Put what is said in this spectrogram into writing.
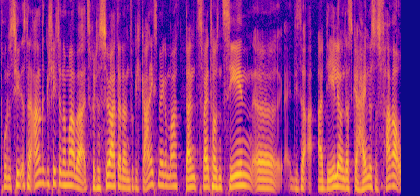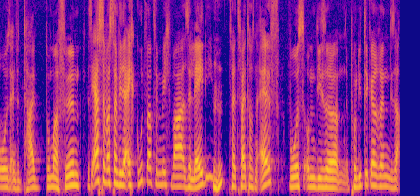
Produziert ist eine andere Geschichte nochmal, aber als Regisseur hat er dann wirklich gar nichts mehr gemacht. Dann 2010 äh, diese Adele und das Geheimnis des Pharaos, ein total dummer Film das erste, was dann wieder echt gut war für mich, war The Lady, mhm. seit 2011 wo es um diese Politikerin, diese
